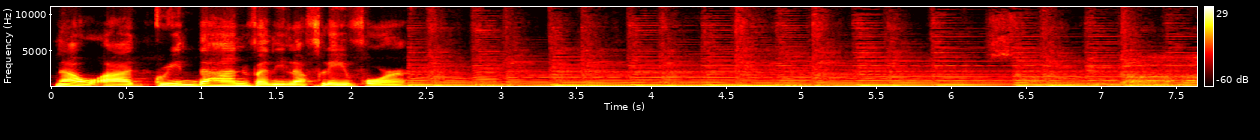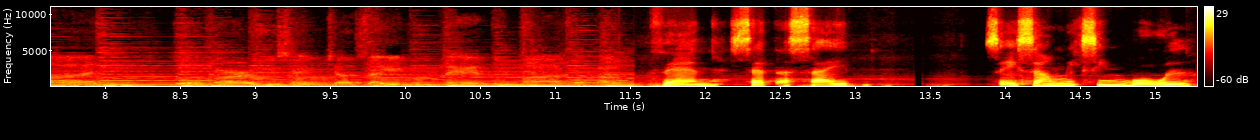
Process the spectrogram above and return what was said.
Now add green dahan vanilla flavor. Then, set aside. Sa isang mixing bowl,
